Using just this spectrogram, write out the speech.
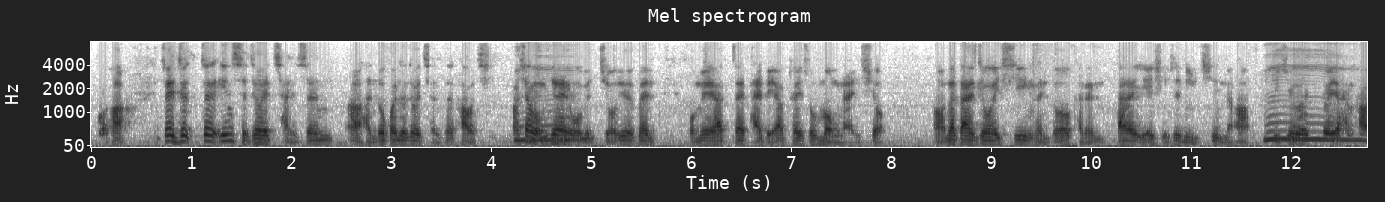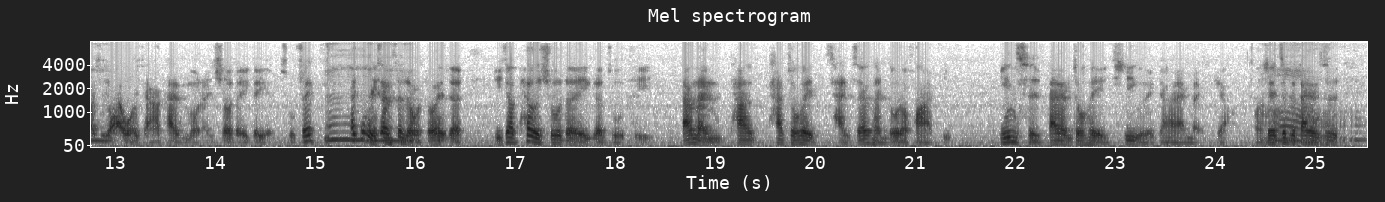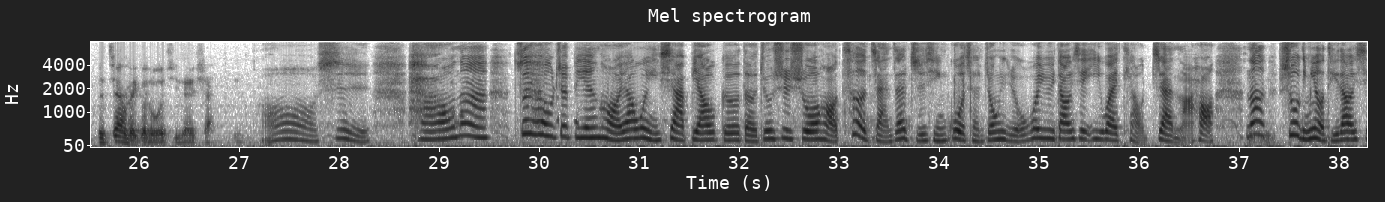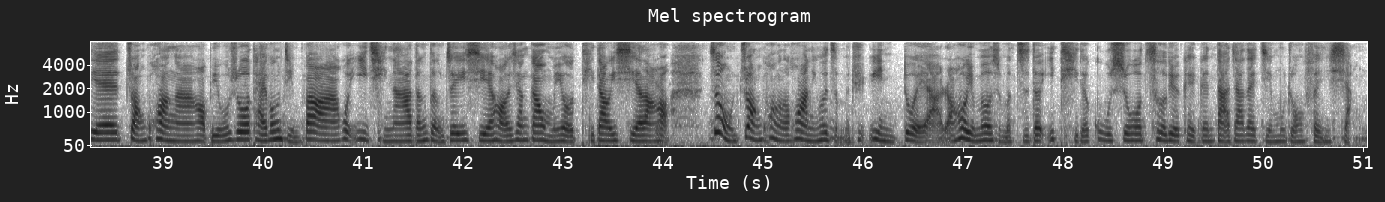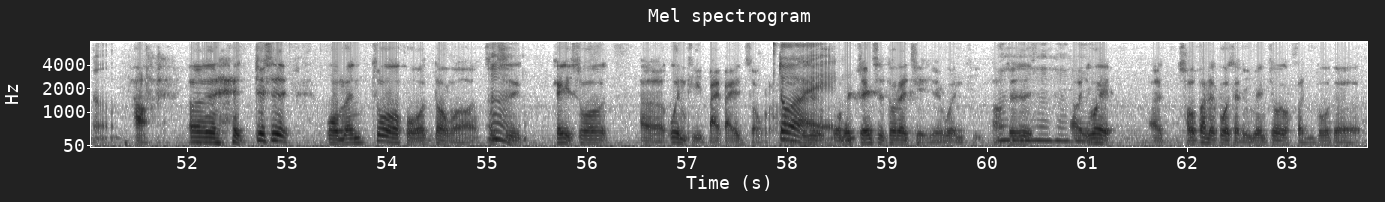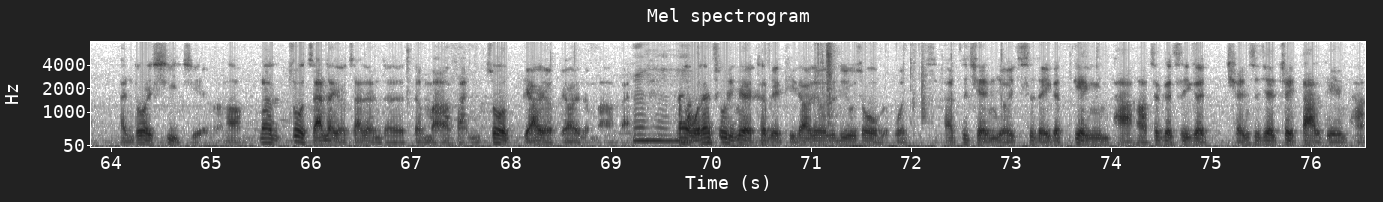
所以这这个因此就会产生啊，很多观众就会产生好奇。好像我们现在我们九月份我们也要在台北要推出猛男秀，哦，那当然就会吸引很多可能，当然也许是女性的哈，女性会会很好奇说，哎，我想要看猛男秀的一个演出，所以它基本上这种所谓的比较特殊的一个主题，当然它它就会产生很多的话题，因此当然就会吸引人家来买票。所以这个当然是是这样的一个逻辑在想。哦，是好，那最后这边哈要问一下彪哥的，就是说哈策展在执行过程中有会遇到一些意外挑战啦哈。那书里面有提到一些状况啊哈，比如说台风警报啊或疫情啊等等这一些哈，像刚刚我们有提到一些了哈。这种状况的话，你会怎么去应对啊？然后有没有什么值得一提的故事或策略可以跟大家在节目中分享呢？好，呃，就是。我们做活动哦，就是可以说，呃，问题百百种了。对，就是我们随时都在解决问题啊，就是呃，因为呃，筹办的过程里面就有很多的很多的细节嘛，哈。那做展览有展览的的麻烦，做表演有表演的麻烦。嗯哼。那我在书里面也特别提到，就是例如说我我啊之前有一次的一个电音趴哈，这个是一个全世界最大的电音趴。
